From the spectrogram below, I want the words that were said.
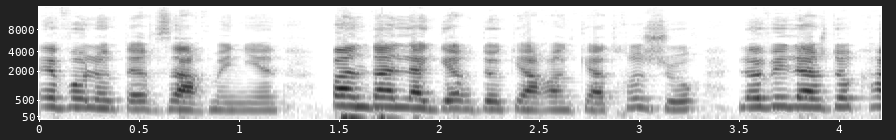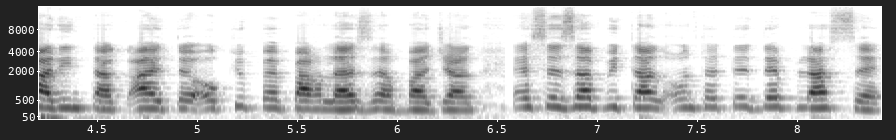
et volontaires arméniens. Pendant la guerre de 44 jours, le village de Karintak a été occupé par l'Azerbaïdjan et ses habitants ont été déplacés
